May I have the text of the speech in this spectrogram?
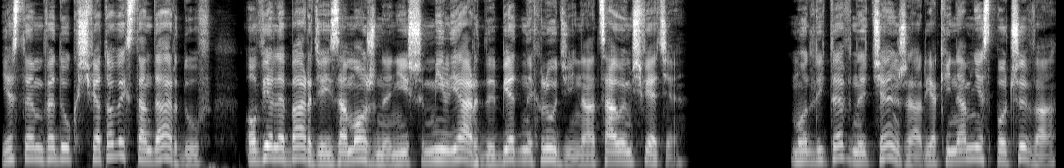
jestem według światowych standardów o wiele bardziej zamożny niż miliardy biednych ludzi na całym świecie. Modlitewny ciężar, jaki na mnie spoczywa,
